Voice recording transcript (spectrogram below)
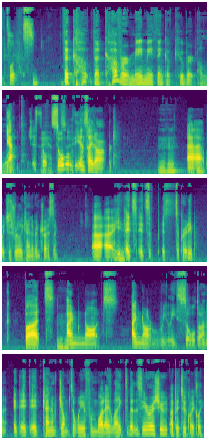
influence. The co- the cover made me think of Kubert a lot. Yeah. So, solo the inside art, Mm-hmm. uh, which is really kind of interesting. Uh, he, Mm. it's it's a, it's a pretty book, but Mhm. I'm not I'm not really sold on it. It, it. it kind of jumped away from what I liked about the zero issue a bit too quickly.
